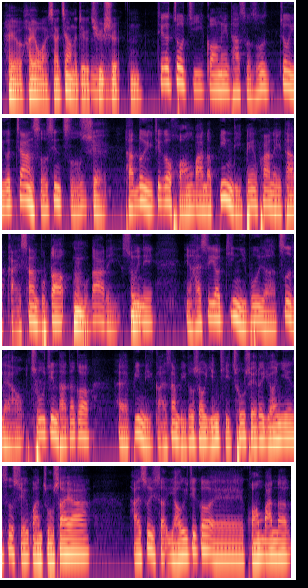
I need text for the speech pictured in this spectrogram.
还有还有往下降的这个趋势，嗯。这个做激光呢，它只是做一个暂时性止血，它对于这个黄斑的病理变化呢，它改善不到不大的，所以呢，你还是要进一步的治疗，促进它那个呃病理改善。比如说引起出血的原因是血管阻塞啊，还是说由于这个呃黄斑的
